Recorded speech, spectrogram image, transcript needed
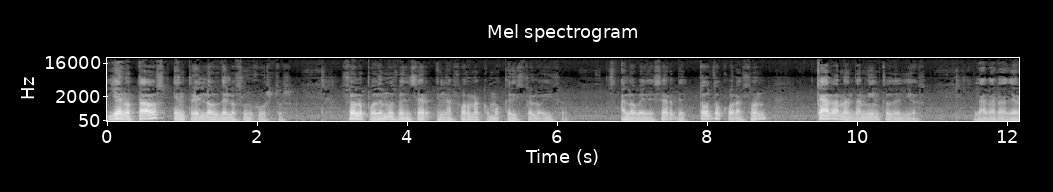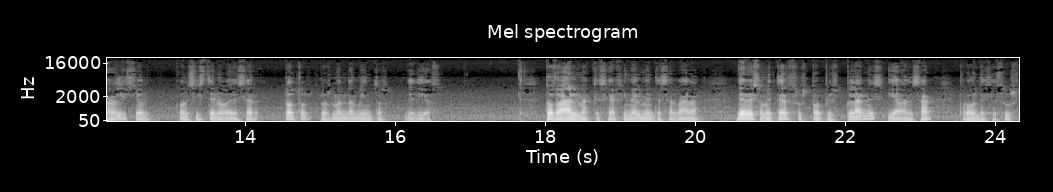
y anotados entre los de los injustos. Solo podemos vencer en la forma como Cristo lo hizo, al obedecer de todo corazón cada mandamiento de Dios. La verdadera religión consiste en obedecer todos los mandamientos de Dios. Toda alma que sea finalmente salvada debe someter sus propios planes y avanzar por donde Jesús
